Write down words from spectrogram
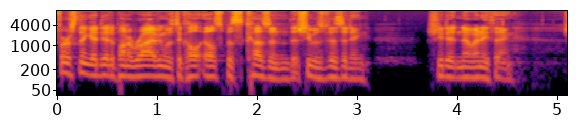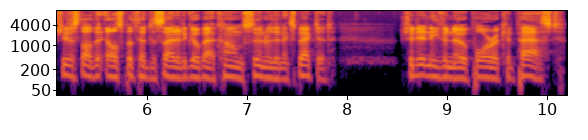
First thing I did upon arriving was to call Elspeth's cousin that she was visiting. She didn't know anything. She just thought that Elspeth had decided to go back home sooner than expected. She didn't even know Porrick had passed.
